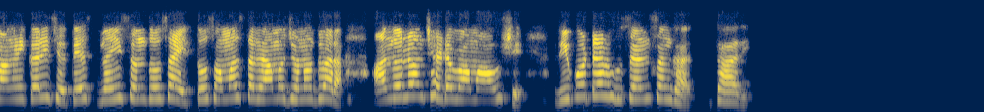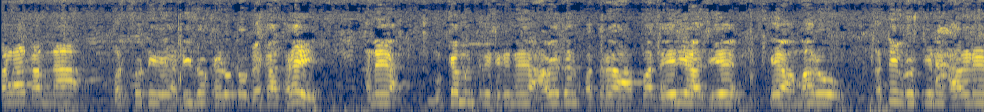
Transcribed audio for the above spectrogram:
માંગણી કરી છે તે નહીં સંતોષાય, તો સમસ્ત ગ્રામજનો દ્વારા આંદોલન છેડવવામાં આવશે. રિપોર્ટર હુસેન સંઘાર ધારી ગામના બસોથી અઢીસો ખેડૂતો ભેગા થઈ અને મુખ્યમંત્રીશ્રીને આવેદન પત્ર આપવા જઈ રહ્યા છીએ કે અમારું અતિવૃષ્ટિને કારણે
